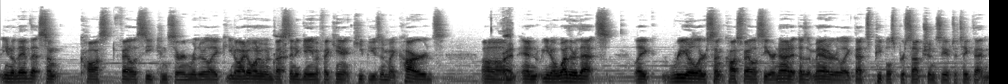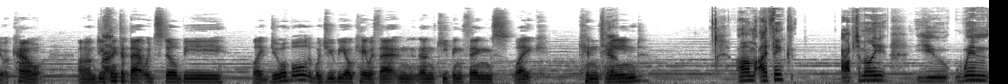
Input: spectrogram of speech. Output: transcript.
you know they have that sunk cost fallacy concern where they're like you know i don't want to invest in a game if i can't keep using my cards um, Right. and you know whether that's like real or sunk cost fallacy or not, it doesn't matter. Like that's people's perception, so you have to take that into account. Um, do you Right. think that that would still be like doable? Would you be okay with that and then keeping things like contained? Um, I think optimally, you when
